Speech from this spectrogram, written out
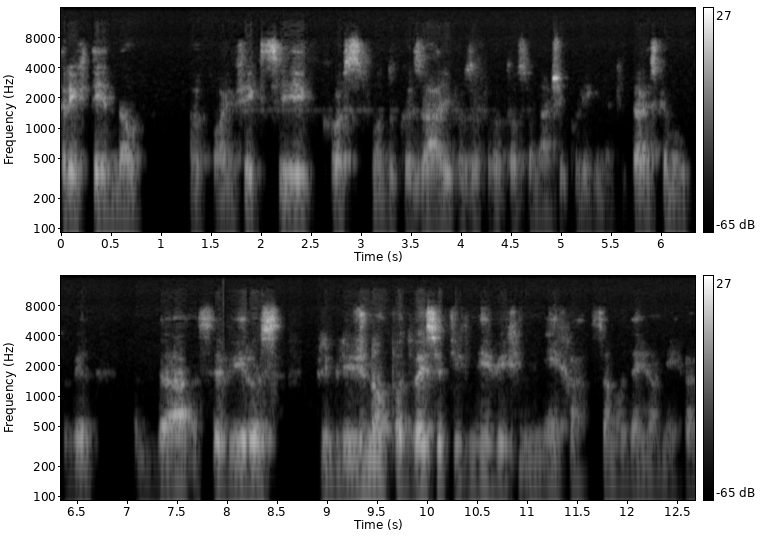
treh tednov po infekciji, ko smo dokazali, pravzaprav to so naši kolegi na Kitajskem ugotovili, da se virus približno po dvajsetih dnevih neha, samodejno neha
